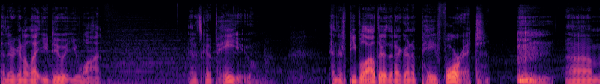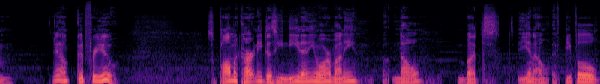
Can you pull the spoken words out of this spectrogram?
and they're going to let you do what you want and it's going to pay you. And there's people out there that are going to pay for it. Um you know good for you so paul mccartney does he need any more money? No but you know if people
